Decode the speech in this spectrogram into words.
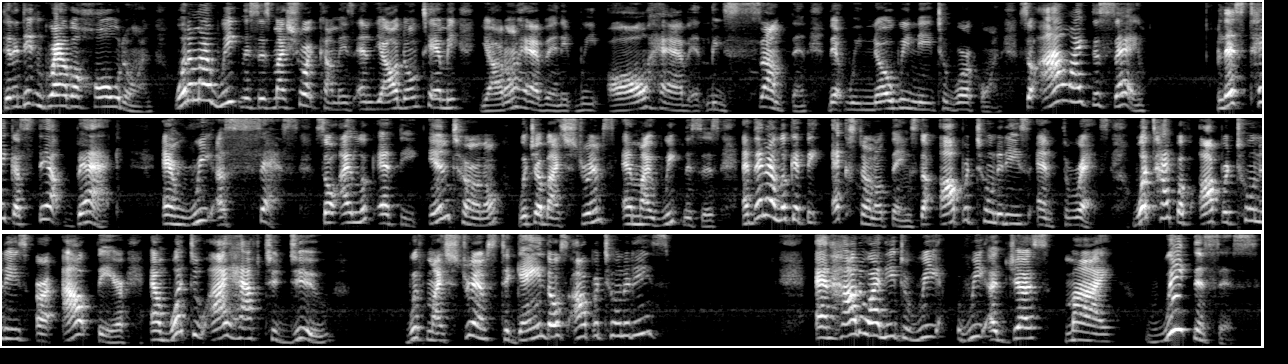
that I didn't grab a hold on? What are my weaknesses, my shortcomings? And y'all don't tell me y'all don't have any. We all have at least something that we know we need to work on. So I like to say, let's take a step back and reassess. So I look at the internal, which are my strengths and my weaknesses, and then I look at the external things, the opportunities and threats. What type of opportunities are out there, and what do I have to do with my strengths to gain those opportunities? And how do I need to re- readjust my weaknesses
